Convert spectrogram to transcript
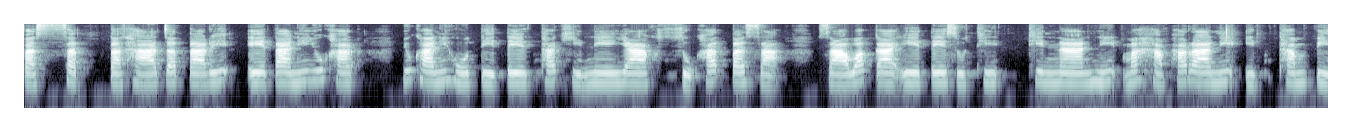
ปัสสัตตถาจตตาริ เอตานิยุคา ยุคานิโหติเตทักขิเนยาสุขัตตสะ สาวกาเอเตสุทิทินานิมหาภรานิอิทธรรมปิ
